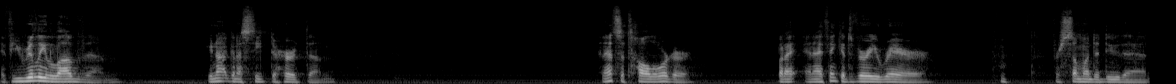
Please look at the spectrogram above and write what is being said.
if you really love them, you're not going to seek to hurt them. And that's a tall order. But I, and I think it's very rare for someone to do that.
